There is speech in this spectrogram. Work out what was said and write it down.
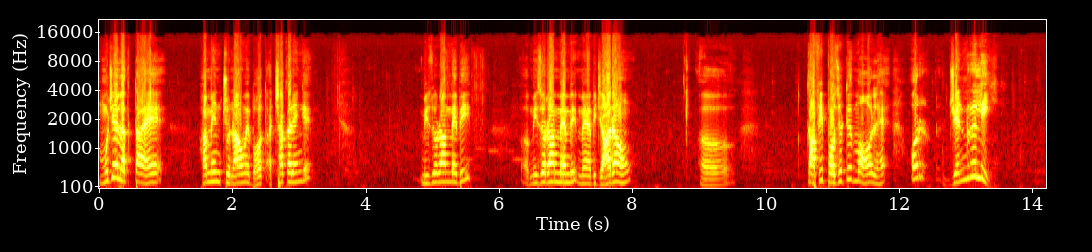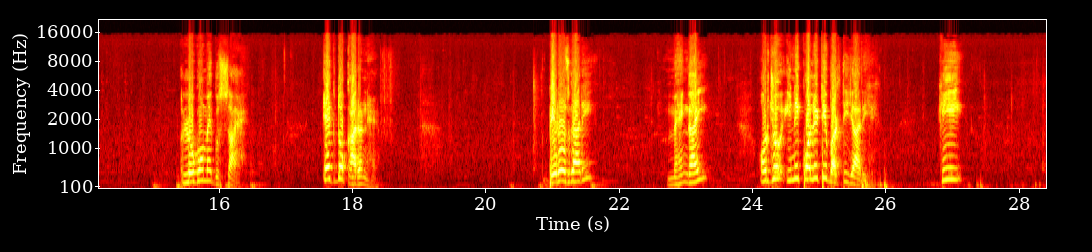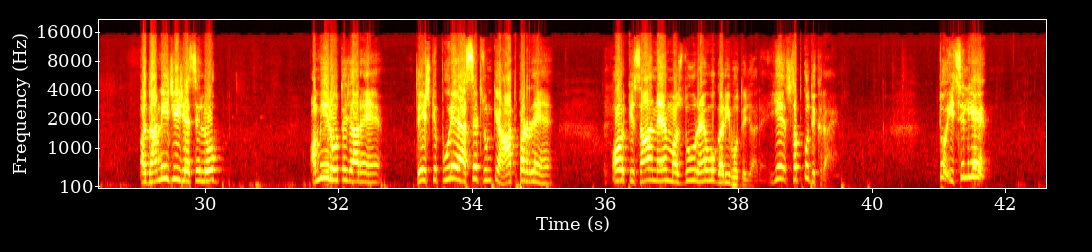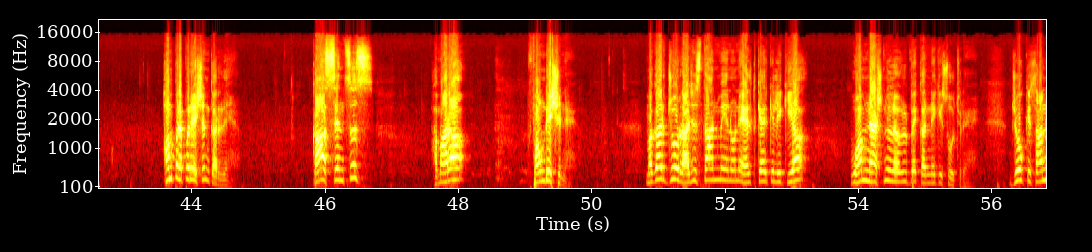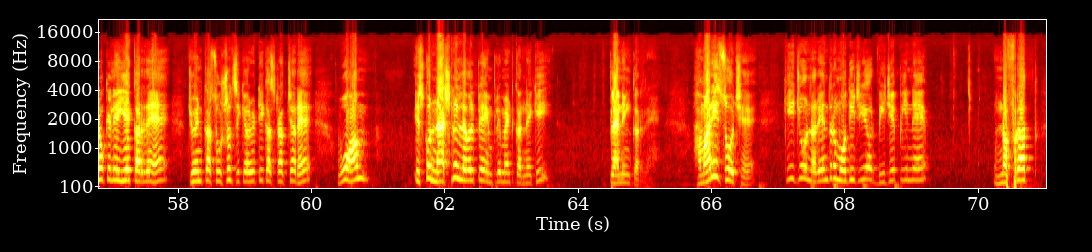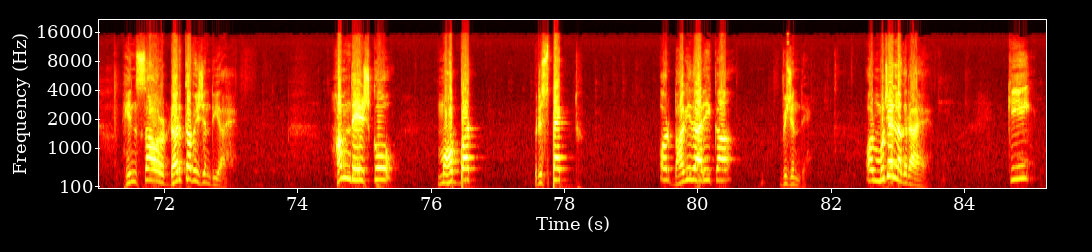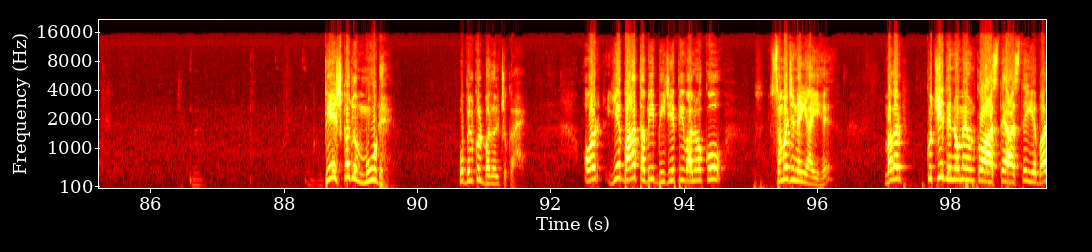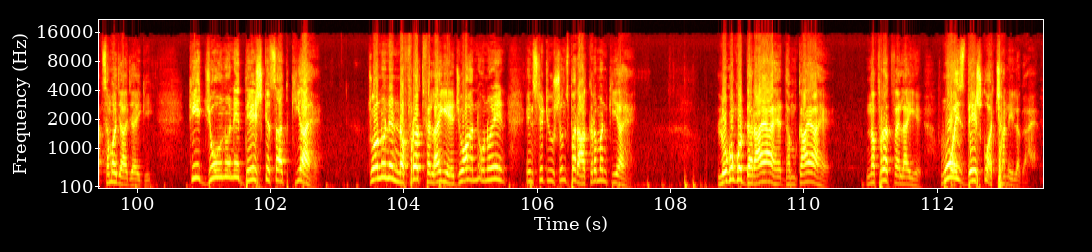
मुझे लगता है हम इन चुनाव में बहुत अच्छा करेंगे। मिज़ोरम में भी, मिज़ोरम में भी, मैं अभी जा रहा हूँ। काफ़ी पॉजिटिव माहौल है और जनरली लोगों में गुस्सा है। एक दो कारण है। बेरोजगारी, महँगाई और जो इनक्वालिटी बढ़ती जा रही है कि अदानी जी जैसे लोग अमीर होते जा रहे हैं, देश के पूरे एसेट्स उनके हाथ पड़ रहे हैं, और किसान हैं, मजदूर हैं, वो गरीब होते जा रहे हैं। ये सबको दिख रहा है। तो इसलिए हम प्रेपरेशन कर रहे हैं। कास्ट सेंसस हमारा फाउंडेशन है। मगर जो राजस्थान में इन्होंने हेल्थ केयर के लिए किया, वो हम नेशनल लेवल पे करने की सोच रहे हैं। जो किसानों के लिए ये कर रहे हैं जो इनका सोशल सिक्योरिटी का स्ट्रक्चर है, वो हम इसको नेशनल लेवल पे इंप्लीमेंट करने की प्लानिंग कर रहे हैं। हमारी सोच है कि जो नरेंद्र मोदी जी और बीजेपी ने नफरत, हिंसा और डर का विजन दिया है, हम देश को मोहब्बत रिस्पेक्ट और भागीदारी का विजन दें। और मुझे लग रहा है कि देश का जो मूड है, वो बिल्कुल बदल चुका है। और ये बात अभी बीजेपी वालों को समझ नहीं आई है, मगर कुछ ही दिनों में उनको आस्ते आस्ते ये बात समझ आ जाएगी कि जो उन्होंने देश के साथ किया है, जो उन्होंने नफरत फैलाई है, जो उन्होंने इंस्टीट्यूशंस पर आक्रमण किया है, लोगों को डराया है, धमकाया है, नफरत फैलाई है, वो इस देश को अच्छा नहीं लगा है।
